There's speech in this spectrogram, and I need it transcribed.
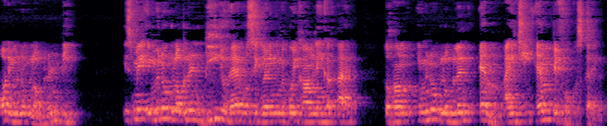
और इम्यूनोग्लोबुलिन डी इसमें इम्यूनोग्लोबुलिन डी जो है, वो सिग्नलिंग में कोई काम नहीं करता है तो हम इम्यूनोग्लोबुलिन एम आईजीएम पे फोकस करेंगे।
